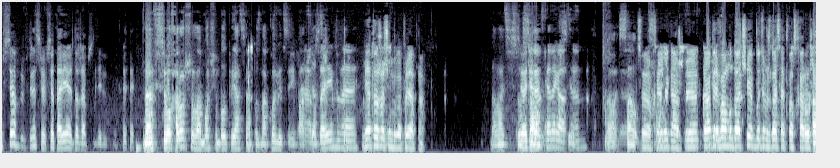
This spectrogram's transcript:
все, в принципе, все Тарея тоже обсудили. Да, всего хорошего вам, очень было приятно познакомиться и пообщаться. Взаимно. Мне тоже очень было приятно. Давайте все. Все, kalsın. Давай, сау. Все, хайда Габель, вам удачи. Будем ждать от вас хороших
